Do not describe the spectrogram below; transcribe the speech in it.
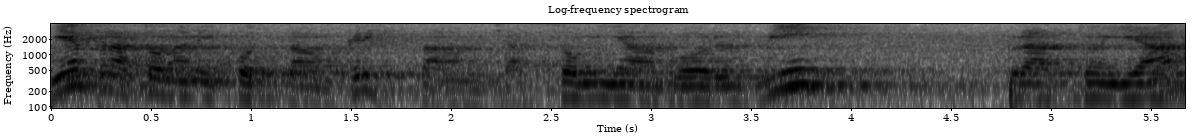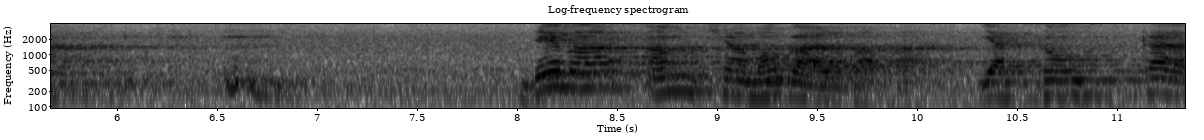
हे प्रार्थोन आमी कोत्ता क्रिस्ता आमच्या सोमया वरवीं प्रार्थुया देवा आमच्या मोगाळ बापा ह्या संस्कार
